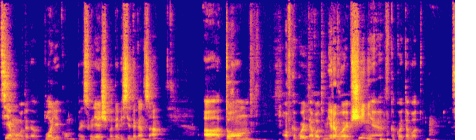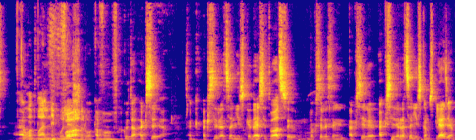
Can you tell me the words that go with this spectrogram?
тему, вот эту вот логику происходящего довести до конца, а, то в какой-то вот мировой общине, в какой-то вот э, вот Глобальной, более в, широкой. в, в какой-то аксе- ак- акселерационистской, да, ситуации, в акселераци- акселе- акселерационистском взгляде,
